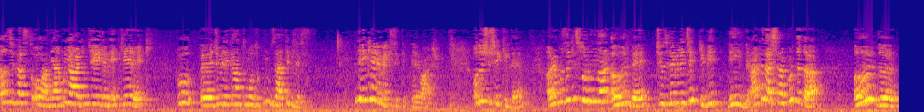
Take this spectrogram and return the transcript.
azıcık hasta olan yani bu yardımcı eylemi ekleyerek bu e, cümledeki anlatım bozukluğunu düzeltebiliriz. Bir de ek eylem eksiklikleri var. O da şu şekilde. Aramızdaki sorunlar ağır ve çözülebilecek gibi değildi. Arkadaşlar burada da ağırdı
